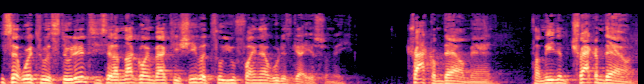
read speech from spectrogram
he sent word to his students. He said, "I'm not going back to yeshiva till you find out who this guy is for me. Track him down, man. Talmidim, track him down.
